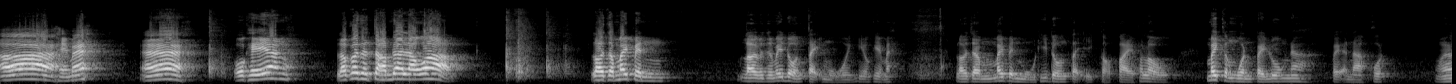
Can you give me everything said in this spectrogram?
อ่าเห็นไหมอ่าโอเคยังเราก็จะจำได้แล้วว่า เราจะไม่เป็นเราจะไม่โดนเตะหมูอย่างนี้โอเคไหมเราจะไม่เป็นหมูที่โดนเตะอีกต่อไป เพราะเราไม่กังวลไปล่วงหน้าไปอนาคตอ่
